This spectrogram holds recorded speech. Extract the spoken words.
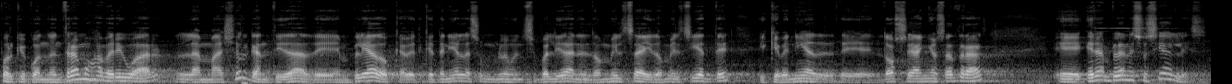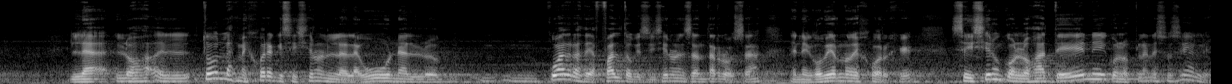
porque cuando entramos a averiguar, la mayor cantidad de empleados que, que tenía la municipalidad en el 2006-2007 y que venía desde 12 años atrás, eh, eran planes sociales. todas las mejoras que se hicieron en la laguna, cuadras de asfalto que se hicieron en Santa Rosa, en el gobierno de Jorge, se hicieron con los ATN y con los planes sociales.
